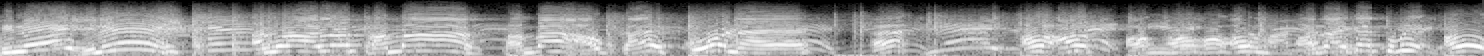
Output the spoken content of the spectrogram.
दिनेश आलो आलो थांबा अहो काय कोण आहे? अ? अहो, अहो, अहो, अहो, अहो, माझं ऐका तुम्ही. अहो,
